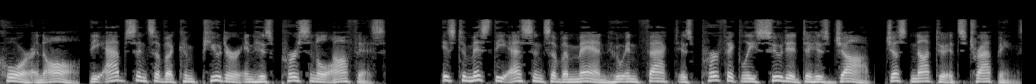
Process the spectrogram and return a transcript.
core and all, the absence of a computer in his personal office, is to miss the essence of a man who in fact is perfectly suited to his job, just not to its trappings.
